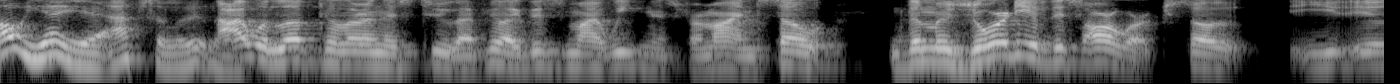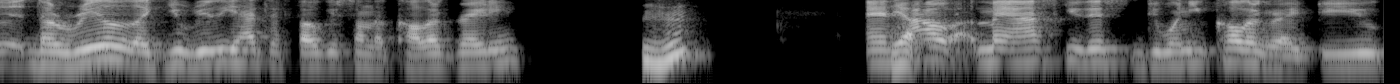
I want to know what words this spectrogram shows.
oh yeah, yeah, absolutely. I would love to learn this too. I feel like this is my weakness for mine. So the majority of this artwork, so you, the real like you really had to focus on the color grading. Mhm. And Yep. how may I ask you this? Do when you color grade, do you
